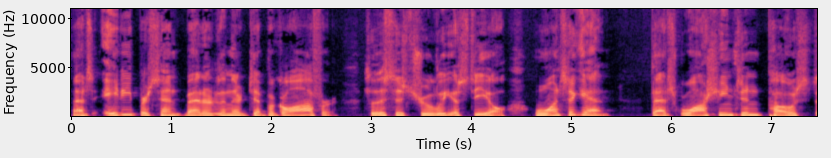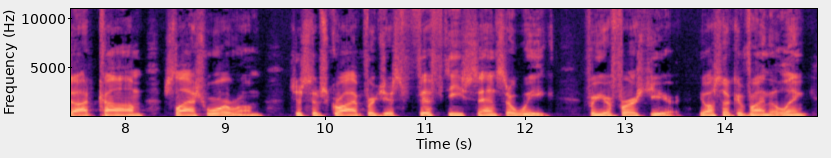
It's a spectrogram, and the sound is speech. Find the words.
That's 80% better than their typical offer. So this is truly a steal. Once again, that's WashingtonPost.com slash war room to subscribe for just 50 cents a week for your first year. You also can find the link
